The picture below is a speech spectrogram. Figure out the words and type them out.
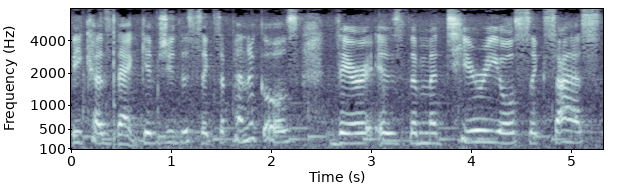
because that gives you the Six of Pentacles. There is the material success,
